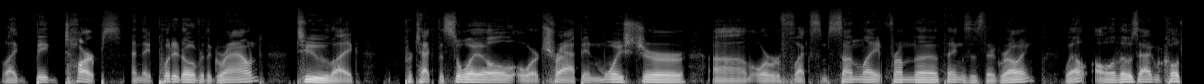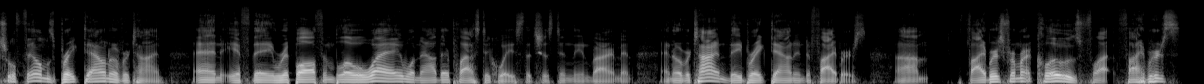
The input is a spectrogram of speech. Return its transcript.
like big tarps and they put it over the ground to like protect the soil or trap in moisture um, or reflect some sunlight from the things as they're growing. Well, all of those agricultural films break down over time. And if they rip off and blow away, well, now they're plastic waste that's just in the environment. And over time, they break down into fibers. Um, fibers from our clothes, fibers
